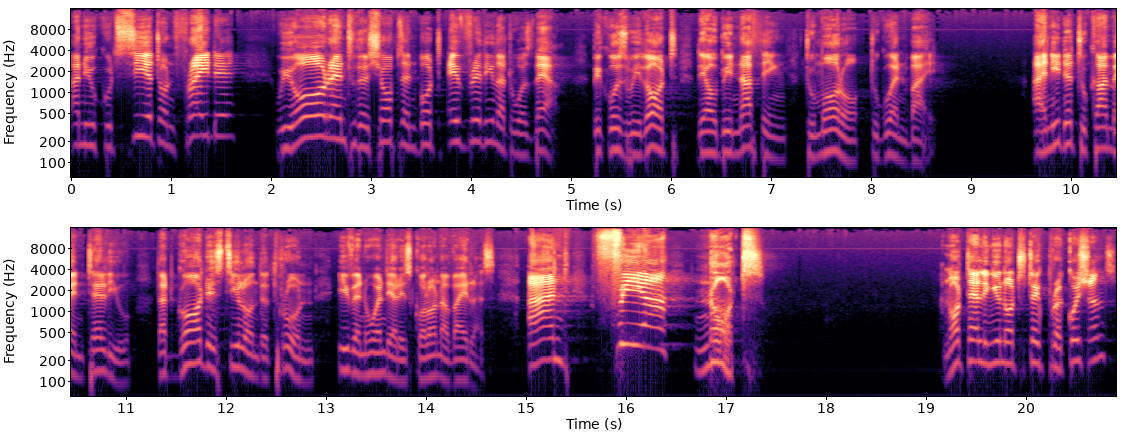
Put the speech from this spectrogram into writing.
and you could see it on Friday. We all ran to the shops and bought everything that was there because we thought there will be nothing tomorrow to go and buy. I needed to come and tell you that God is still on the throne even when there is coronavirus. And fear not. I'm not telling you not to take precautions.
